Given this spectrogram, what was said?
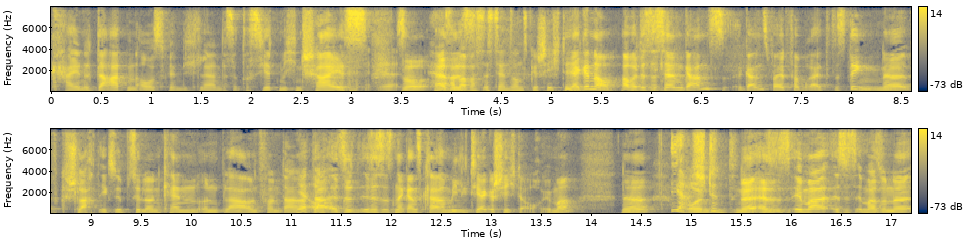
keine Daten auswendig lernen. Das interessiert mich ein Scheiß. Ja. So, ja, also aber es- was ist denn sonst Geschichte? Ja, genau. Aber das ist ja ein ganz, ganz weit verbreitetes Ding. Ne? Schlacht XY kennen und bla und von da Ja, da. Also das ist eine ganz klare Militärgeschichte auch immer. Ne? Ja, und, stimmt. Ne, also es ist immer, es ist immer so eine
